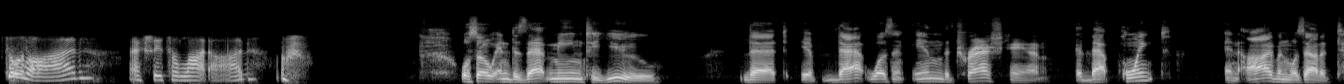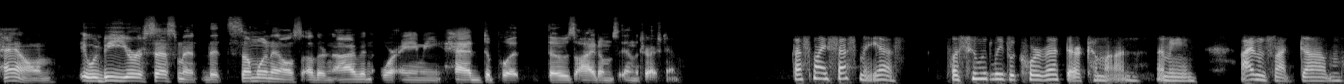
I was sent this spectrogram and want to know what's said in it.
it's a little odd. Actually, it's a lot odd. well, so, and does that mean to you that if that wasn't in the trash can at that point and Ivan was out of town, it would be your assessment that someone else other than Ivan or Amy had to put those items in the trash can. That's my assessment, yes. Plus, who would leave a Corvette there? Come on. I mean, Ivan's not dumb.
